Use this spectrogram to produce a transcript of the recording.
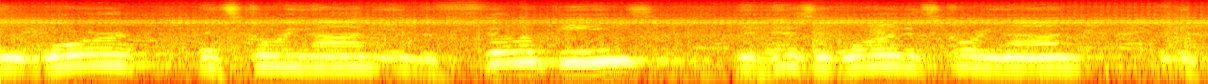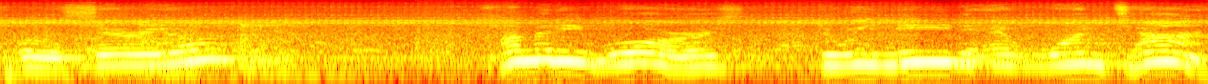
a, war that's going on in the Philippines. It has a war that's going on in the Polisario. How many wars do we need at one time?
